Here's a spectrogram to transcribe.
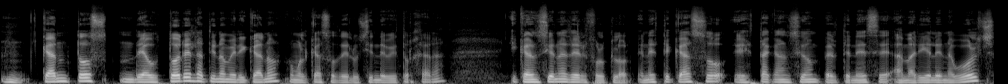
cantos de autores latinoamericanos, como el caso de Luchín de Víctor Jara, y canciones del folclore. En este caso, esta canción pertenece a María Elena Walsh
